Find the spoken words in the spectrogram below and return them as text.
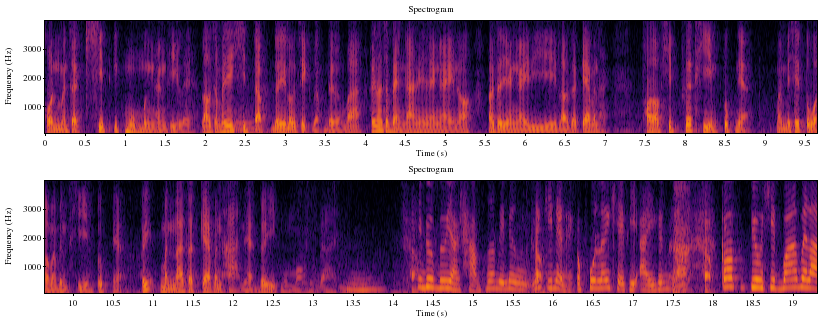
คนมันจะคิดอีกมุมมึงทันทีเลย เราจะไม่ได้คิดแบบด้วยโลจิกแบบเดิมว่าเฮ้ยเราจะแบ่งงานกันยังไงเนาะเราจะยังไงดี เราจะแก้ปัญหาพอเราคิดเพื่อทีมปุ๊บเนี่ยมันไม่ใช่ตัวมันเป็นทีมปุ๊บเนี่ยเฮ้ยมันน่าจะแก้ปัญหาเนี้ยด้วยอีกมุมมองหนึ่งได้ครับ นี่บิวบิวอยากถามเพิ่มนิดนึงครับเมื่อกี้ไหนๆก็พูดเรื่อง KPI ขึ้นมาแล้วครับก็บิวคิดว่าเวลา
